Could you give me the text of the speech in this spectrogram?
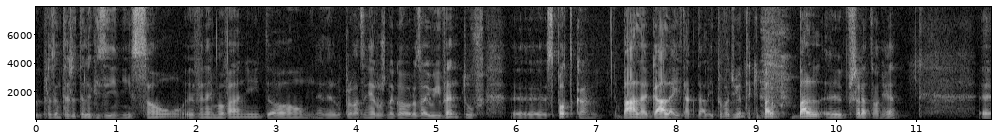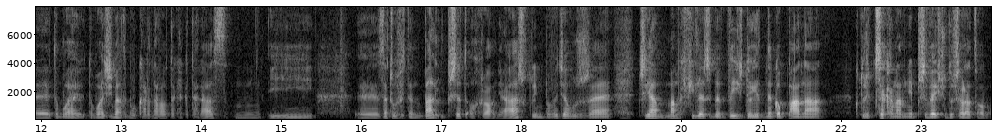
y, prezenterzy telewizyjni są wynajmowani do y, prowadzenia różnego rodzaju eventów, spotkań, bale, gale i tak dalej. Prowadziłem taki bal, bal w Sheratonie. E, To była, to była zima, to był karnawał, tak jak teraz. Mm, I zaczął się ten bal i przyszedł ochroniarz, który mi powiedział, że czy ja mam chwilę, żeby wyjść do jednego pana, który czeka na mnie przy wejściu do Sheratonu.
